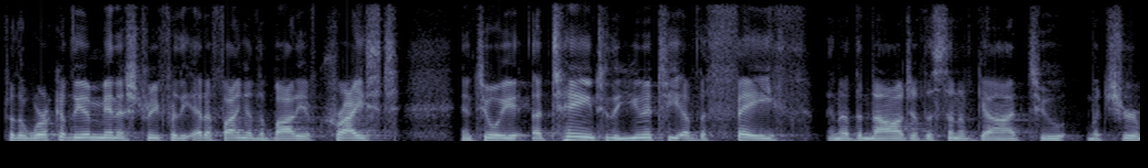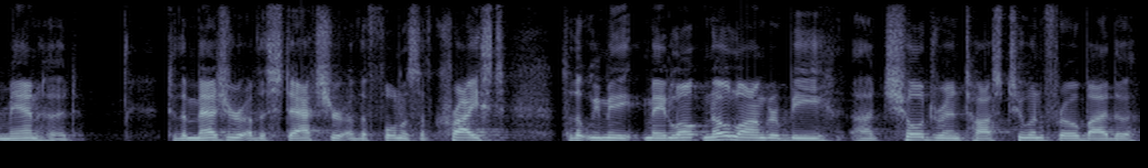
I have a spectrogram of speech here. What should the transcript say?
for the work of the ministry, for the edifying of the body of Christ, until we attain to the unity of the faith and of the knowledge of the Son of God to mature manhood, to the measure of the stature of the fullness of Christ, so that we may, may lo- no longer be uh, children tossed to and fro by the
